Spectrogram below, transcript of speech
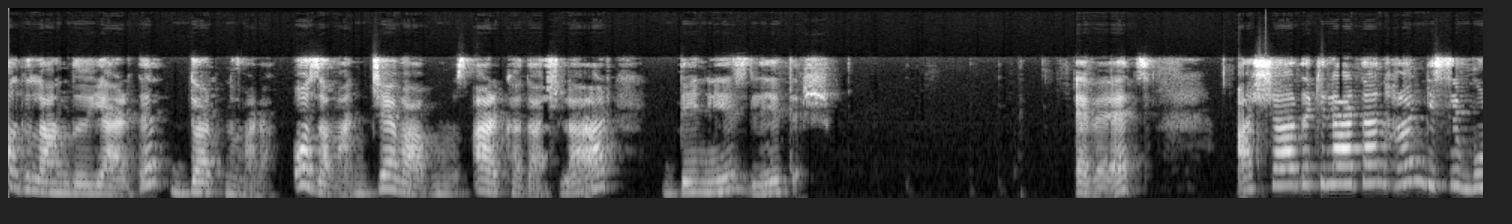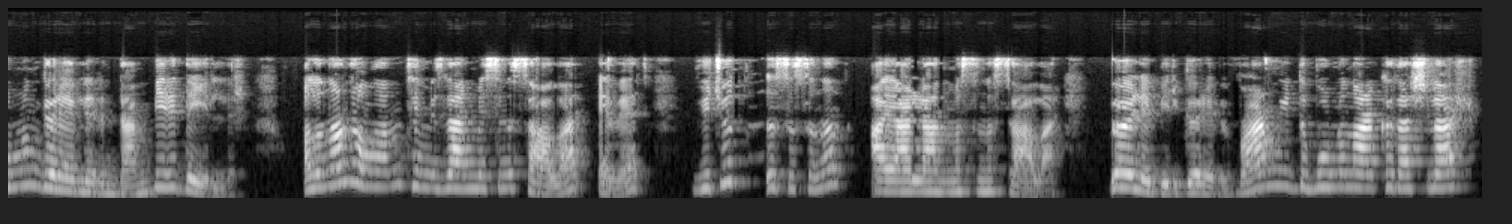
algılandığı yerde 4 numara. O zaman cevabımız arkadaşlar Denizli'dir. Evet. Aşağıdakilerden hangisi burnun görevlerinden biri değildir? Alınan havanın temizlenmesini sağlar. Evet vücut ısısının ayarlanmasını sağlar. Böyle bir görevi var mıydı burnun arkadaşlar?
